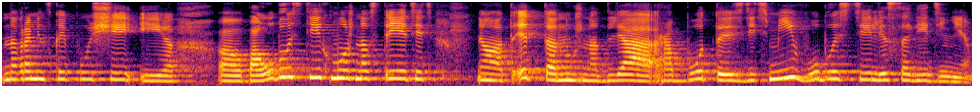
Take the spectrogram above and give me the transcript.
на Враменской пуще, и э, по области их можно встретить. Вот, это нужно для работы с детьми в области лесоведения.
